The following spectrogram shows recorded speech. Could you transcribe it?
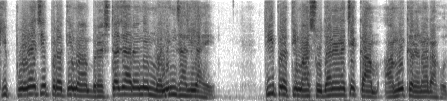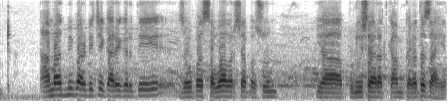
की पुण्याची प्रतिमा भ्रष्टाचाराने मलिन झाली आहे. ती प्रतिमा सुधारण्याचे काम आम्ही करणार आहोत. आम आदमी पार्टीचे कार्यकर्ते जवळपास सव्वा वर्षापासून या पुणे शहरात काम करतच आहेत.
